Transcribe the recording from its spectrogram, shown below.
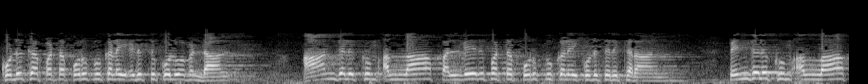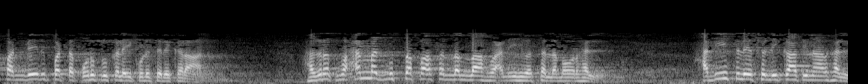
கொடுக்கப்பட்ட பொறுப்புகளை எடுத்துக் கொள்வோம் என்றால் ஆண்களுக்கும் அல்லாஹ் பல்வேறுபட்ட பொறுப்புகளை கொடுத்திருக்கிறான். பெண்களுக்கும் அல்லாஹ் பல்வேறுபட்ட பொறுப்புகளை கொடுத்திருக்கிறான். ஹசரத் முகமது முஸ்தபா சல்லாஹு அலஹி வசல்லம் அவர்கள் ஹதீஸிலே சொல்லி காட்டினார்கள்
